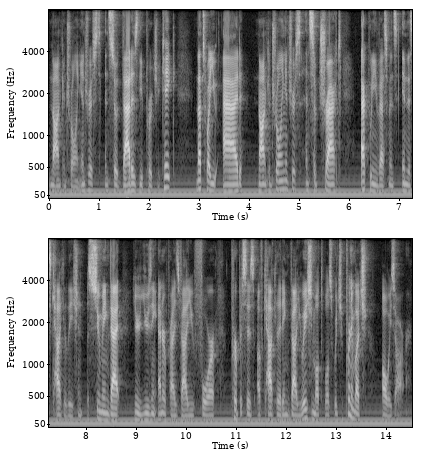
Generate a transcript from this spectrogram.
non-controlling interest. And so that is the approach you take. And that's why you add non-controlling interest and subtract equity investments in this calculation, assuming that you're using enterprise value for purposes of calculating valuation multiples, which you pretty much always are.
